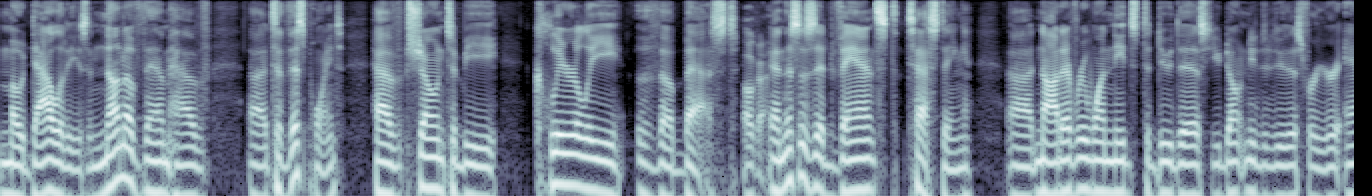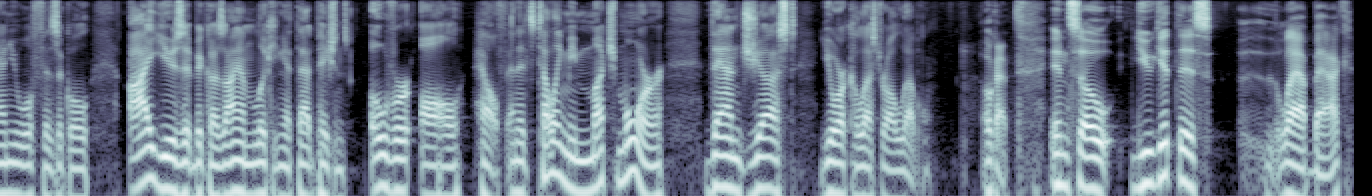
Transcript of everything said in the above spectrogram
modalities, and none of them have, uh, to this point, have shown to be clearly the best. Okay. And this is advanced testing. Uh, not everyone needs to do this. You don't need to do this for your annual physical. I use it because I am looking at that patient's overall health, and it's telling me much more than just your cholesterol level. Okay. And so you get this uh, lab back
